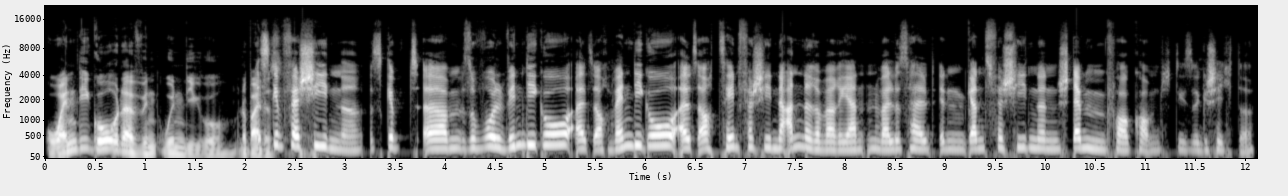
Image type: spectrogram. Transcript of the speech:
Wendigo oder Win Windigo? Oder beides? Es gibt verschiedene. Es gibt ähm, sowohl Windigo als auch Wendigo als auch zehn verschiedene andere Varianten, weil es halt in ganz verschiedenen Stämmen vorkommt, diese Geschichte.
